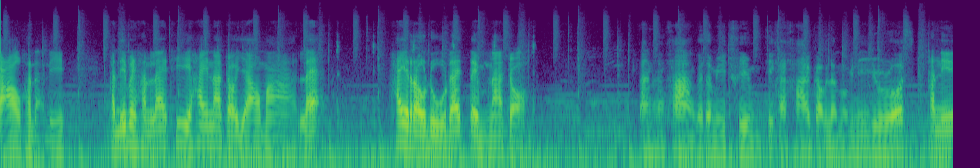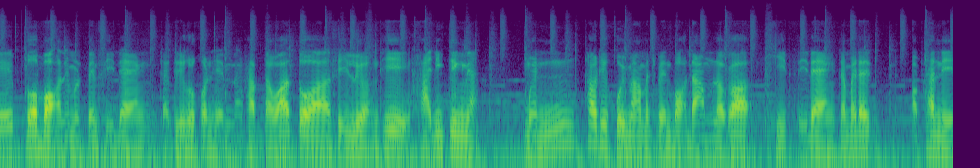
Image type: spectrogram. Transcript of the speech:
ยาวขนาดนี้ คันนี้เป็นคันแรกที่ให้หน้าจอยาวมา และให้เราดูได้เต็มหน้าจอ ด้านข้างๆ ก็จะมีทริมที่คล้ายๆกับ Lamborghini Urus คันนี้ตัวเบาะเนี่ยมันเป็นสีแดงจากที่ทุกคนเห็นนะครับ แต่ว่าตัวสีเหลืองที่ขายจริง ๆ เนี่ย เหมือนเท่าที่คุยมามันจะเป็นเบาะดำแล้วก็ขีดสีแดงจะไม่ได้ ออปชันนี้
